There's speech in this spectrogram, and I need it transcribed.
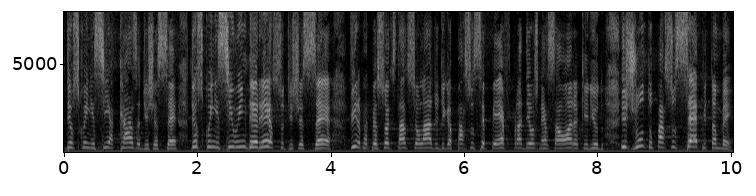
Deus conhecia a casa de Jessé. Deus conhecia o endereço de Jessé. Vira para a pessoa que está do seu lado e diga: passa o CPF para Deus nessa hora, querido. E junto passa o CEP também.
